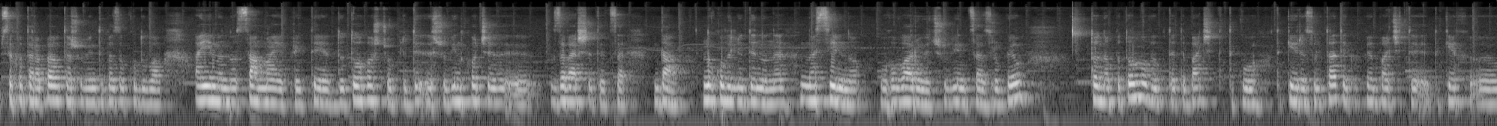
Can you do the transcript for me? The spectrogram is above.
психотерапевта, щоб він тебе закодував, а іменно сам має прийти до того, щоб люди, що він хоче е, завершити це. Да. Ну коли людину не насильно вговарюють, що він це зробив, то на потому ви будете бачити таку, такий результат, як ви бачите таких е,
